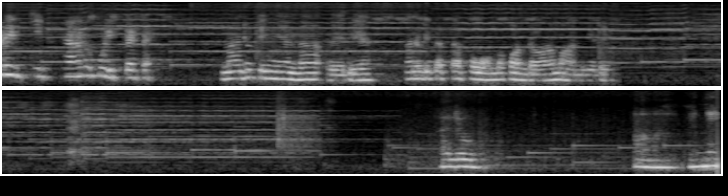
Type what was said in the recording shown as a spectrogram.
ഇരിക്കും. ഞാനൊന്ന് കുളിക്കട്ടെ. മാനോട്ടി ഇനി എന്നാ വരിക? മാനോട്ടിക്ക് എത്താ പോകുമ്പോ കൊണ്ടുപോകാൻ മാണ്ടിയത്. ഹലോ ആ പിന്നെ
